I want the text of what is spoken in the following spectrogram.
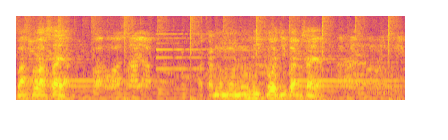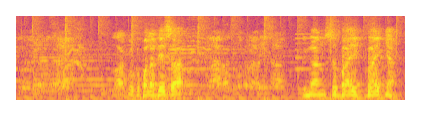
bahwa saya akan memenuhi kewajiban saya. Selaku kepala desa dengan sebaik-baiknya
